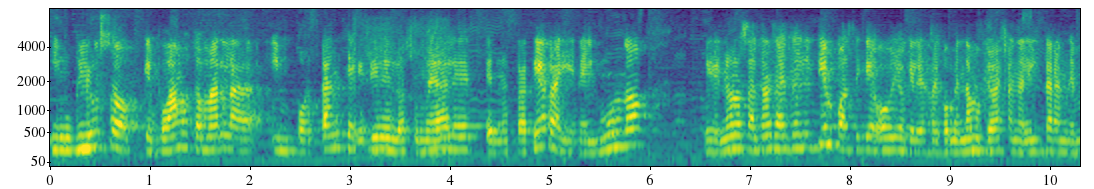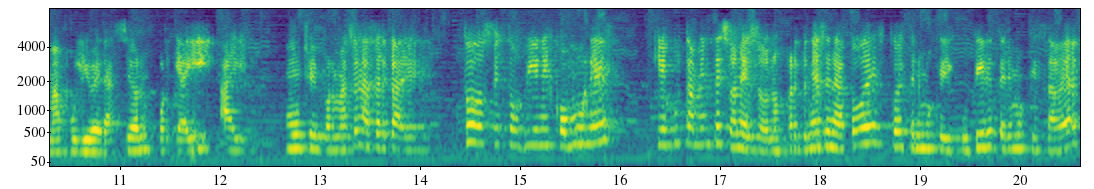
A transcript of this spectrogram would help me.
incluso que podamos tomar la importancia que tienen los humedales en nuestra tierra y en el mundo, eh, no nos alcanza a veces el tiempo, así que obvio que les recomendamos que vayan al Instagram de Mapu Liberación porque ahí hay mucha información acerca de todos estos bienes comunes que justamente son eso, nos pertenecen a todos, todos tenemos que discutir, tenemos que saber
